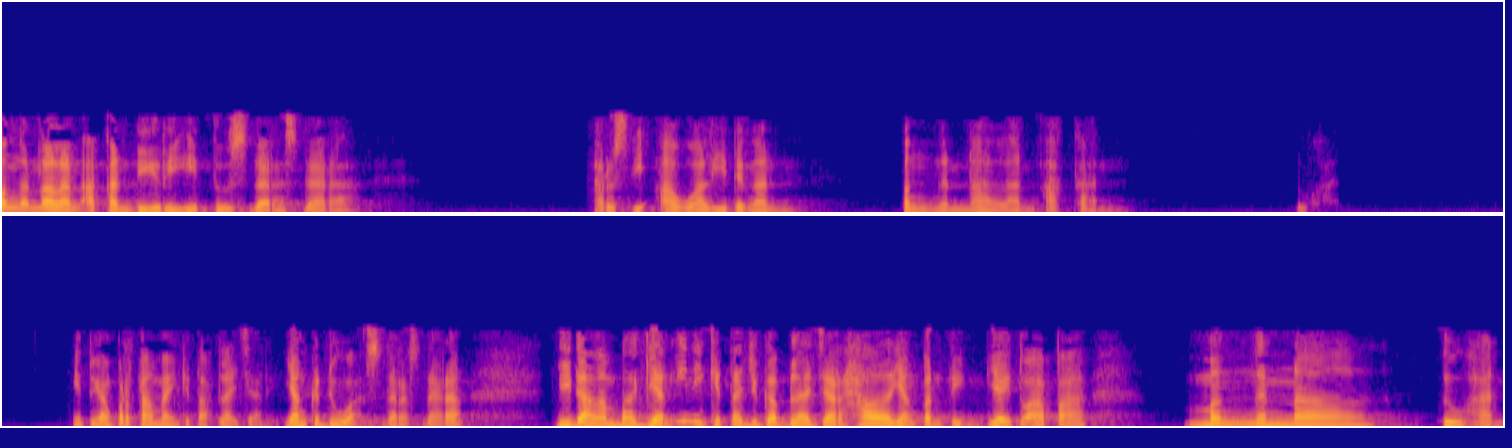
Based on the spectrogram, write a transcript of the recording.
pengenalan akan diri itu saudara-saudara harus diawali dengan pengenalan akan itu yang pertama yang kita pelajari. Yang kedua, saudara-saudara, di dalam bagian ini kita juga belajar hal yang penting, yaitu apa? Mengenal Tuhan.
